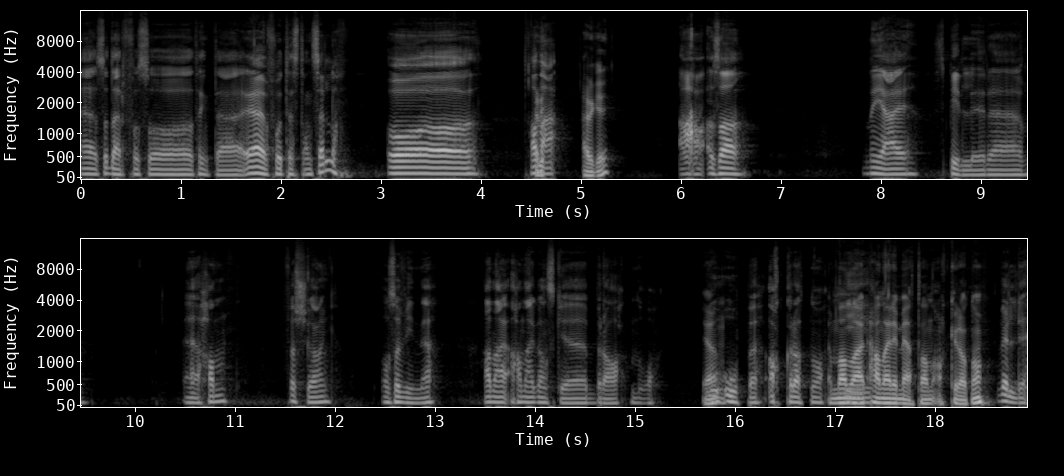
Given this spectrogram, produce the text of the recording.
Eh, Så derfor så tenkte jeg Jeg får teste han selv, da. Og han er Er det gøy? ah, Altså Når jeg spiller eh, eh, han første gang, og så vinner jeg Han er, han er ganske bra nå. Ja. OP akkurat nå. Men han er, I- han er i metaen akkurat nå. Veldig.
